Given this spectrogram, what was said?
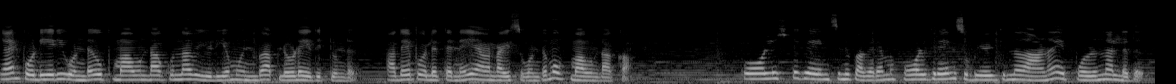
ഞാൻ പൊടിയരി കൊണ്ട് ഉപ്പുമാവ് ഉണ്ടാക്കുന്ന വീഡിയോ മുൻപ് അപ്ലോഡ് ചെയ്തിട്ടുണ്ട്. അതേപോലെ തന്നെ ഞാൻ റൈസ് കൊണ്ടും ഉപ്പുമാവ് ഉണ്ടാക്കാം. പോളിഷ്ഡ് ഗ്രെയിൻസിന് പകരം ഹോൾ ഗ്രെയിൻസ് ഉപയോഗിക്കുന്നതാണ് എപ്പോഴും നല്ലത്.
